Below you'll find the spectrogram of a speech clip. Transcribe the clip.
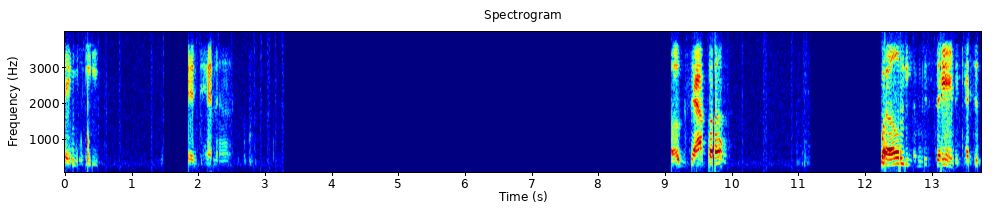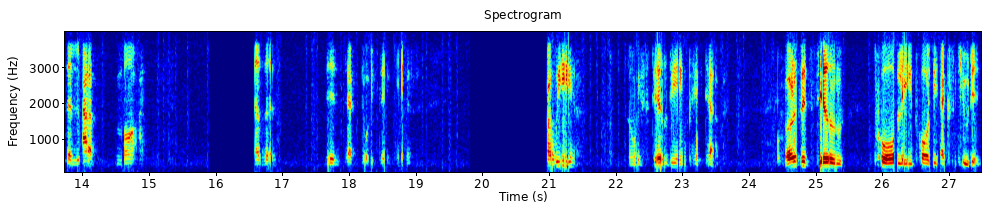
thingy antenna. Bug zapper? Well, I'm just saying it catches a lot of moths. Other insectoid thing, yes. Are we are we still being picked up? Or is it still poorly, poorly executed?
